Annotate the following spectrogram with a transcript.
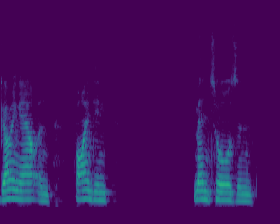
going out and finding mentors and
